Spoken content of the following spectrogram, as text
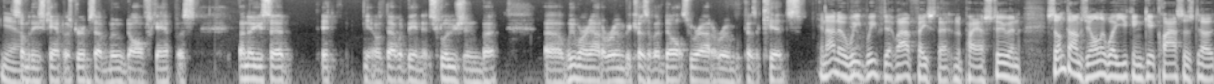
yeah. some of these campus groups have moved off campus. I know you said it, you know, that would be an exclusion, but uh, we weren't out of room because of adults. We were out of room because of kids. And I know we, we've I've faced that in the past too. And sometimes the only way you can get classes to, uh,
